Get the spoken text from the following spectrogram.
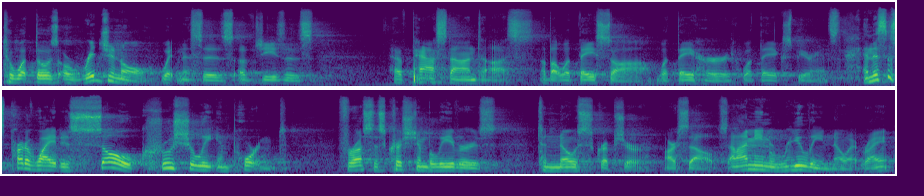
to what those original witnesses of Jesus have passed on to us about what they saw, what they heard, what they experienced. And this is part of why it is so crucially important for us as Christian believers to know Scripture ourselves. And I mean, really know it, right?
